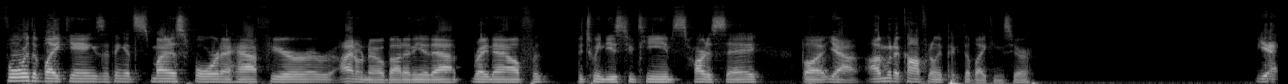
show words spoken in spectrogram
for the Vikings. I think it's minus four and a half here. I don't know about any of that right now for between these two teams. Hard to say. But yeah, I'm going to confidently pick the Vikings here. Yeah,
